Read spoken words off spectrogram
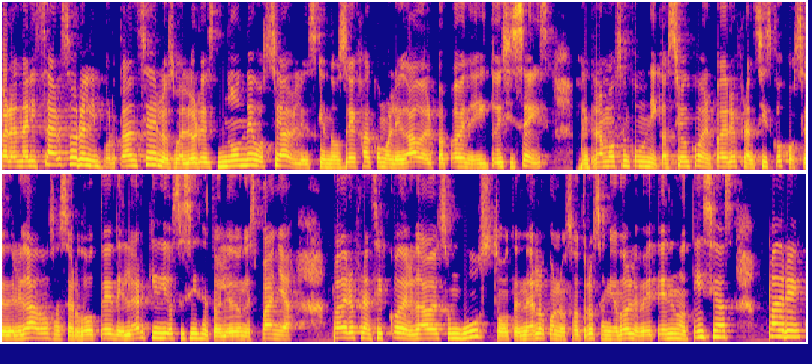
Para analizar sobre la importancia de los valores no negociables que nos deja como legado el Papa Benedicto XVI, entramos en comunicación con el Padre Francisco José Delgado, sacerdote de la Arquidiócesis de Toledo en España. Padre Francisco Delgado, es un gusto tenerlo con nosotros en EWTN Noticias. Padre,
